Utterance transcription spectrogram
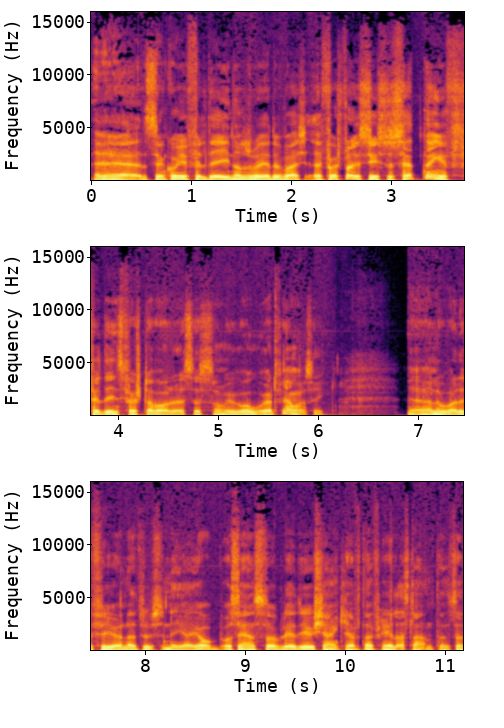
eh, sen kom ju Fälldin och då det bara, först var det sysselsättning i Fälldins första valrörelse som ju var oerhört framgångsrik. Han lovade 400 000 nya jobb och sen så blev det ju kärnkraften för hela slanten. Så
